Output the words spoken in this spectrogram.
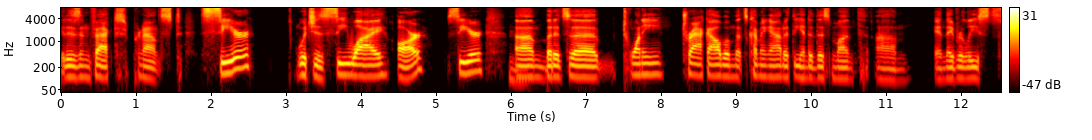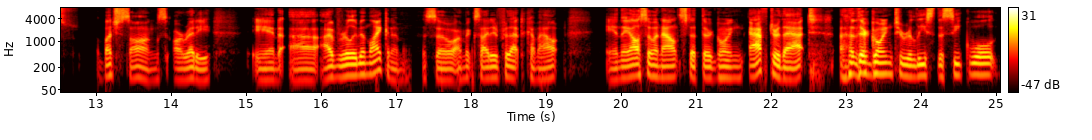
It is in fact pronounced Cyr, which is C Y R Cyr, um, but it's a 20 track album that's coming out at the end of this month, um, and they've released a bunch of songs already, and uh, I've really been liking them. So I'm excited for that to come out. And they also announced that they're going after that, uh, they're going to release the sequel,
